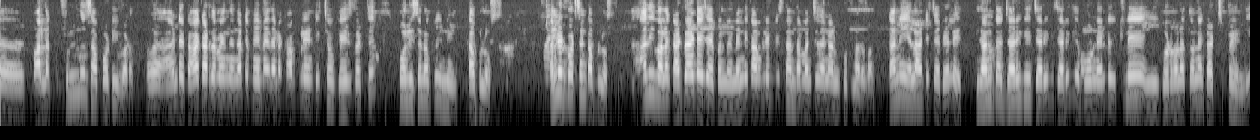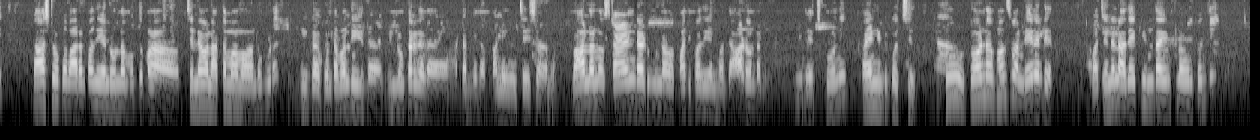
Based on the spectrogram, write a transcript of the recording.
వాళ్ళకు ఫుల్ సపోర్ట్ ఇవ్వడం. అంటే నాకు అర్థమైంది ఏంటంటే మేము ఏదైనా కంప్లైంట్ ఇచ్చి ఒక కేసు పెడితే పోలీసులకు ఇన్ని డబ్బులు వస్తుంది హండ్రెడ్ పర్సెంట్ డబ్బులు వస్తుంది అది వాళ్ళకి అడ్వాంటేజ్ అయిపోయింది. మేము ఎన్ని కంప్లైంట్ ఇస్తే అంత మంచిదని అనుకుంటున్నారు వాళ్ళు. కానీ ఎలాంటి చర్య లేదు. ఇదంతా జరిగి జరిగి జరిగి మూడు నెలలు ఇట్లే ఈ గొడవలతోనే గడిచిపోయింది. లాస్ట్ ఒక వారం పదిహేను రోజుల ముందు మా చెల్లె వాళ్ళ అత్తమామ వాళ్ళు కూడా ఇంకా కొంతమంది వీళ్ళు ఉంటారు కదా ఆట మీద పని చేసేవాళ్ళు. వాళ్ళలో స్టాండర్డ్ ఉన్న పది పదిహేను మంది ఆడోళ్ళని తెచ్చుకొని పైన ఇంటికి వచ్చేది. Two two and half months వాళ్ళు లేనే లేరు. మా చెల్లెలు అదే కింద ఇంట్లో ఉంటుంది.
